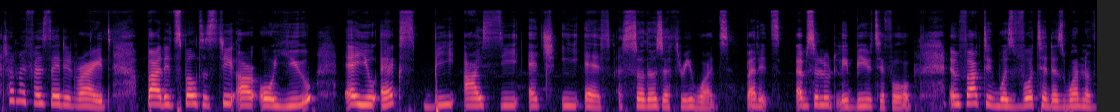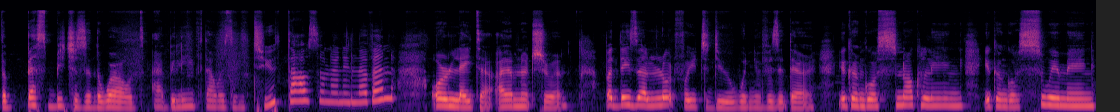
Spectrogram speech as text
I don't know if I said it right, but it's spelled as T R O U A U X B I C H E S. So those are three words, but it's absolutely beautiful. In fact, it was voted as one of the best beaches in the world. I believe that was in 2011 or later. I am not sure. But there's a lot for you to do when you visit there. You can go snorkeling, you can go swimming,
